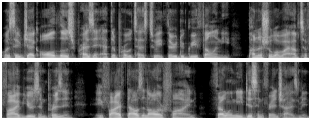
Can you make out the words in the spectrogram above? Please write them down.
would subject all those present at the protest to a third degree felony, punishable by up to five years in prison, a $5,000 fine, felony disenfranchisement,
